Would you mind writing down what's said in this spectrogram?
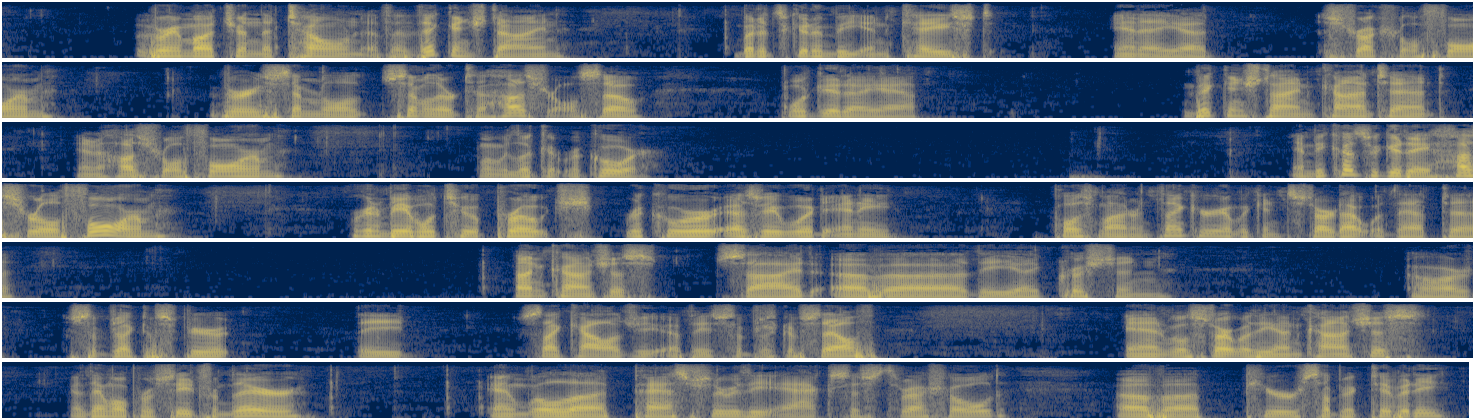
very much in the tone of a Wittgenstein, but it's going to be encased in a, a uh, structural form very similar similar to Husserl. So we'll get a, a uh, Wittgenstein content in a Husserl form when we look at Ricoeur. And because we get a Husserl form, we're going to be able to approach Ricoeur as we would any postmodern thinker, and we can start out with that uh, unconscious side of uh, the uh, Christian or subjective spirit, the psychology of the subjective self and we'll start with the unconscious, and then we'll proceed from there, and we'll uh, pass through the axis threshold of uh, pure subjectivity.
